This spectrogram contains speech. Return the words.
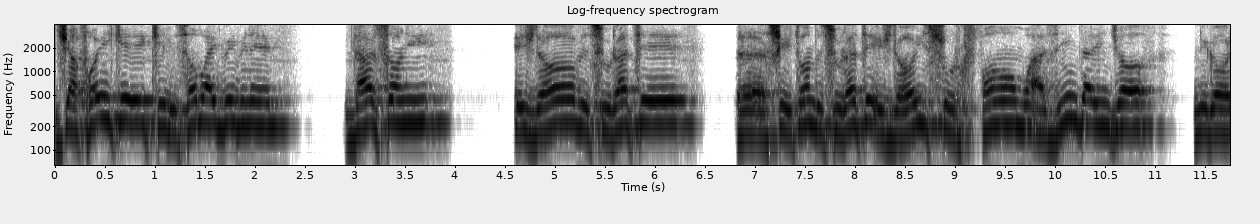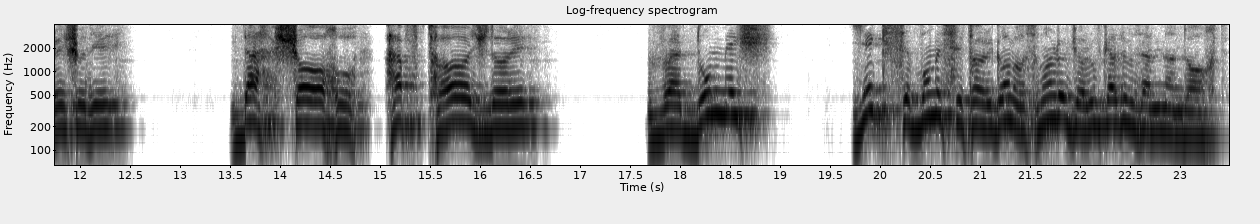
جفایی که کلیسا باید ببینه در ثانی اجدها به صورت شیطان به صورت اجدهایی سرخفام و عظیم در اینجا نگاره شده. ده شاخ و هفت تاج داره و دمش یک سوم ستارگان آسمان را جاروب کرد و به زمین انداخت.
